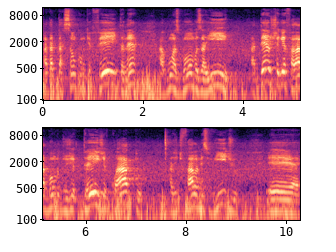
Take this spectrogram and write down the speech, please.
adaptação como que é feita, né? Algumas bombas aí, até eu cheguei a falar bomba do G3, G4, a gente fala nesse vídeo. É,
